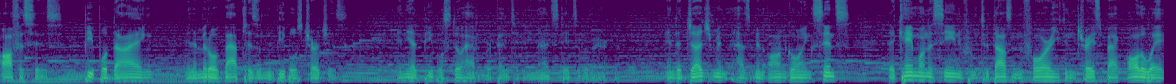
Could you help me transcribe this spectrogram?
offices, people dying in the middle of baptism in people's churches. and yet people still haven't repented in the United States of America. And the judgment has been ongoing since they came on the scene from 2004. You can trace back all the way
